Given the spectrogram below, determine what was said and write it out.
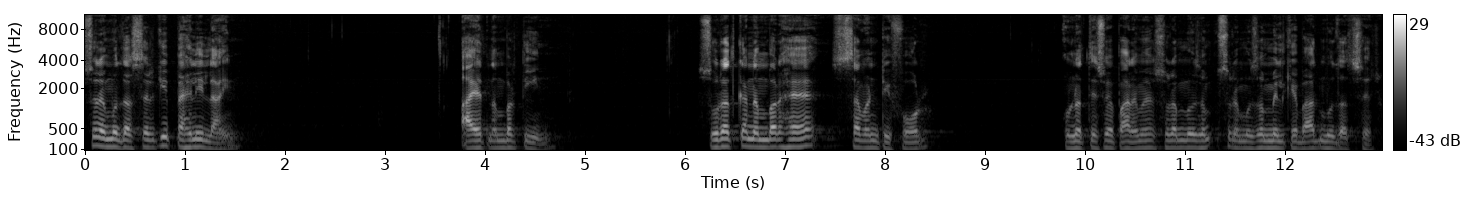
سورہ مدثر کی پہلی لائن۔ آیت نمبر تین۔ صورت کا نمبر ہے سیونٹی فور۔ انتیسویں پارے میں سورہ مزمل کے بعد مدثر۔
